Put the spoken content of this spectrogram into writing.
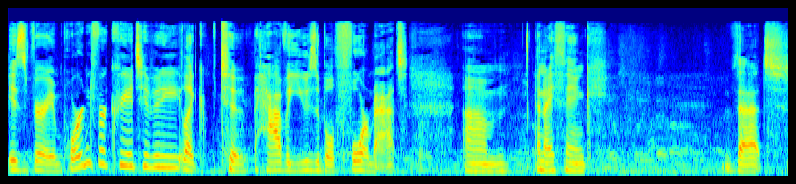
is very important for creativity, like to have a usable format. Um, and I think that,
